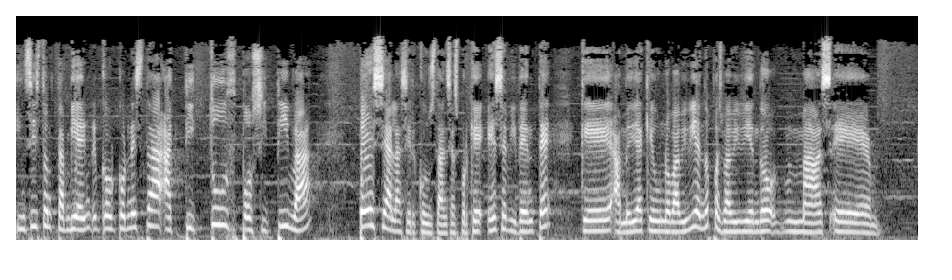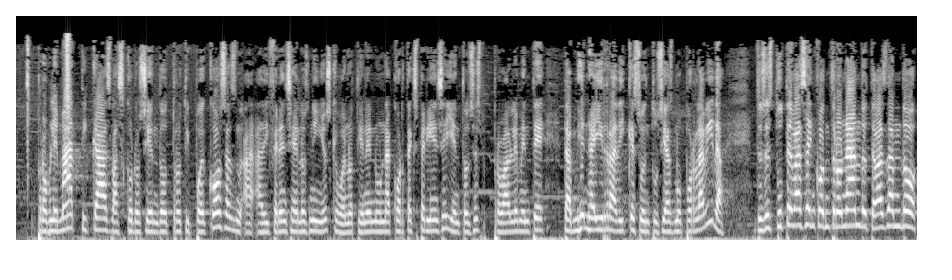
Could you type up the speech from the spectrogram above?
insisto también, con, con esta actitud positiva pese a las circunstancias, porque es evidente que a medida que uno va viviendo, pues va viviendo más... eh, problemáticas, vas conociendo otro tipo de cosas, a, diferencia de los niños que, bueno, tienen una corta experiencia y entonces probablemente también ahí radique su entusiasmo por la vida. Entonces tú te vas encontronando, te vas dando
